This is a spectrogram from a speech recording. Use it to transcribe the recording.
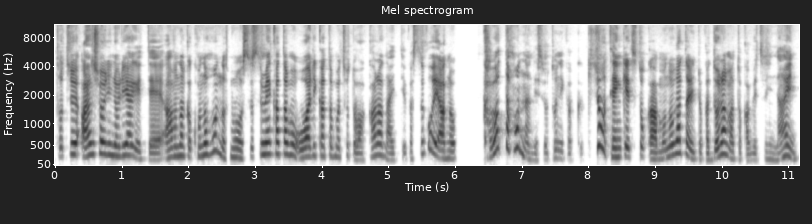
途中暗証に乗り上げて、あ、なんかこの本のもう進め方も終わり方もちょっとわからないっていうか、すごいあの、変わった本なんですよ、とにかく。気象転結とか物語とかドラマとか別にない。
